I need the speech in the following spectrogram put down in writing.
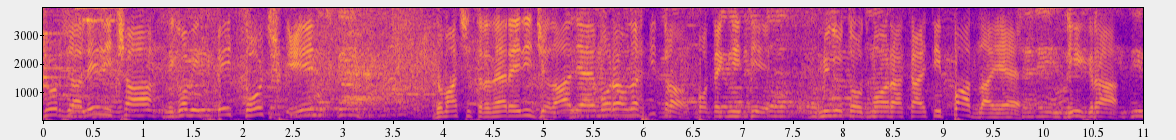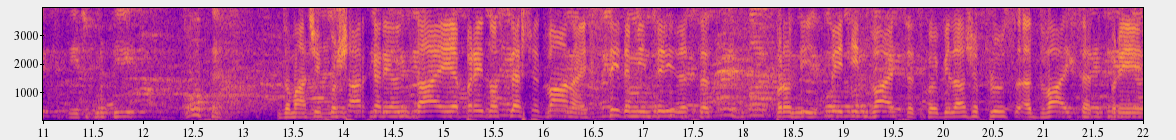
Đorđa Leliča, njegovih pet točk in domači trener Edi Dželalja je moral na hitro potegniti minuto odmora, kajti padla je igra Nič proti 8. domačih košarkarjev in zdaj je prednost le še 12, 37 proti 25, ko je bila že plus 20 pri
